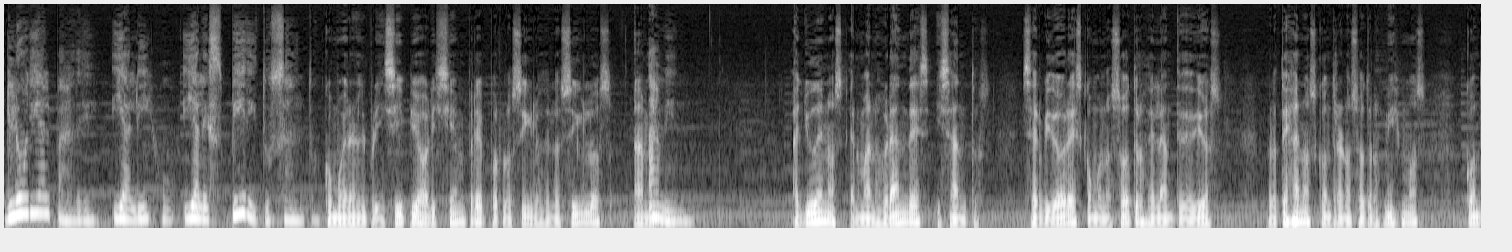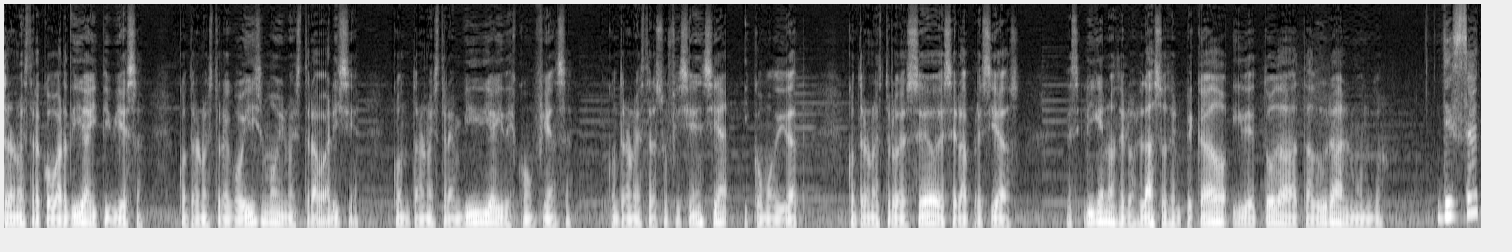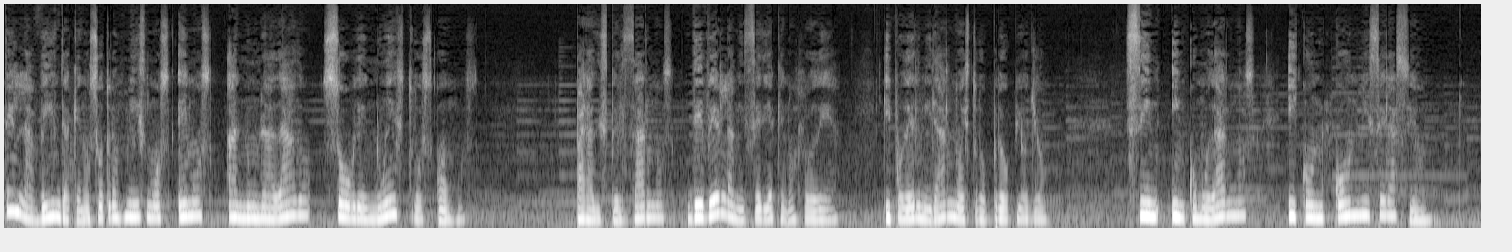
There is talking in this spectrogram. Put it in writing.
Gloria al Padre, y al Hijo, y al Espíritu Santo. Como era en el principio, ahora y siempre, por los siglos de los siglos. Amén. Amén. Ayúdenos, hermanos grandes y santos, servidores como nosotros delante de Dios. Protéjanos contra nosotros mismos, contra nuestra cobardía y tibieza, contra nuestro egoísmo y nuestra avaricia contra nuestra envidia y desconfianza, contra nuestra suficiencia y comodidad, contra nuestro deseo de ser apreciados. Deslíguenos de los lazos del pecado y de toda atadura al mundo. Desaten la venda que nosotros mismos hemos anonadado sobre nuestros ojos para dispersarnos de ver la miseria que nos rodea y poder mirar nuestro propio yo, sin incomodarnos y con conmiseración.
